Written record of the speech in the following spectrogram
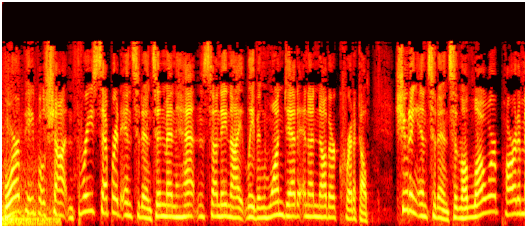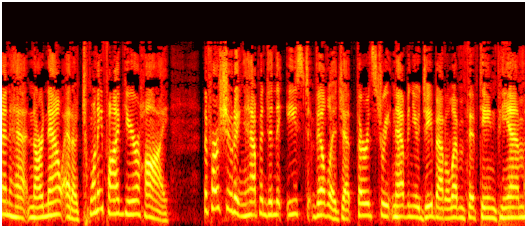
Four people shot in three separate incidents in Manhattan Sunday night, leaving one dead and another critical. Shooting incidents in the lower part of Manhattan are now at a 25 year high. The first shooting happened in the East Village at 3rd Street and Avenue G about 11:15 p.m.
